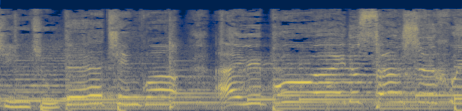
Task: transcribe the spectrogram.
心中的牵挂爱与不爱都算是回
